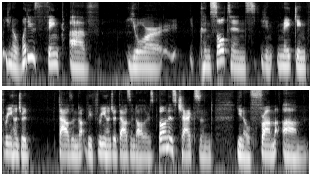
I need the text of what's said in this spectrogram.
you know, what do you think of your consultants making three hundred thousand the three hundred thousand dollars bonus checks and you know from um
